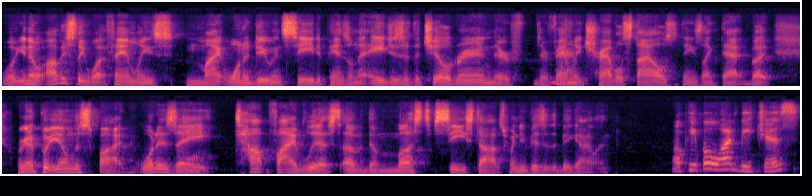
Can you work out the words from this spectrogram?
Well, you know, obviously, what families might want to do and see depends on the ages of the children, their their Yeah. family travel styles, things like that. But we're going to put you on the spot. What is a top five list of the must see stops when you visit the Big Island? Well, people want beaches,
